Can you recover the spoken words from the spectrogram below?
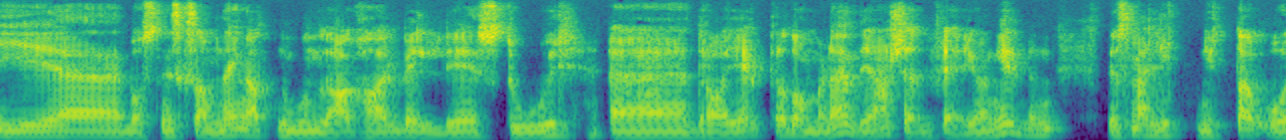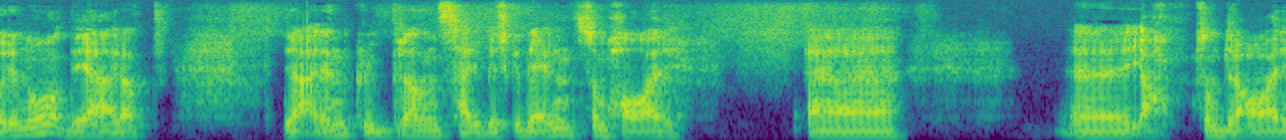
i uh, bosnisk sammenheng at noen lag har veldig stor eh, drahjelp fra dommerne. Det har skjedd flere ganger. Men det som er litt nytt av året nå, det er at det er en klubb fra den serbiske delen som har uh, ja, som drar,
